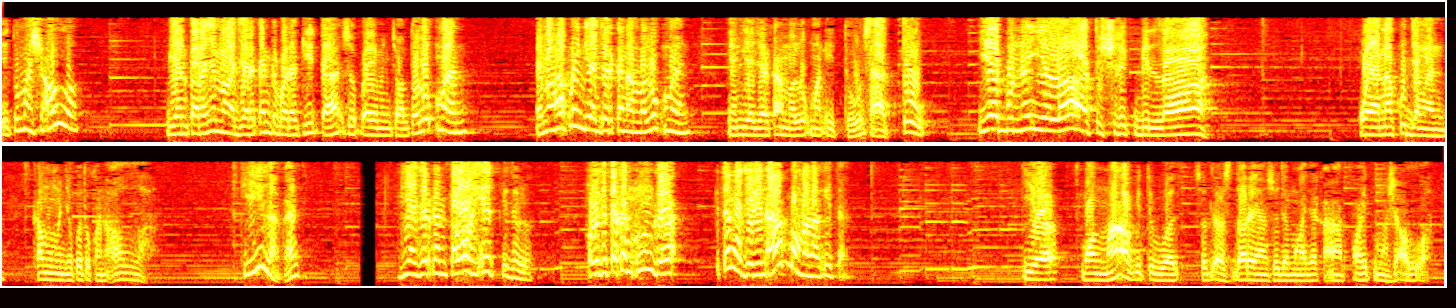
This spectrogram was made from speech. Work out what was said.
itu Masya Allah. Di antaranya mengajarkan kepada kita supaya mencontoh Luqman. Emang apa yang diajarkan sama Luqman? Yang diajarkan sama Luqman itu satu. Ya bunayya la tusyrik billah. Wahai anakku jangan kamu menyekutukan Allah. Gila kan? Diajarkan tauhid gitu loh. Kalau kita kan enggak, kita ngajarin apa mana kita? Ya mohon maaf itu buat saudara-saudara yang sudah mengajarkan tauhid, masya Allah.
